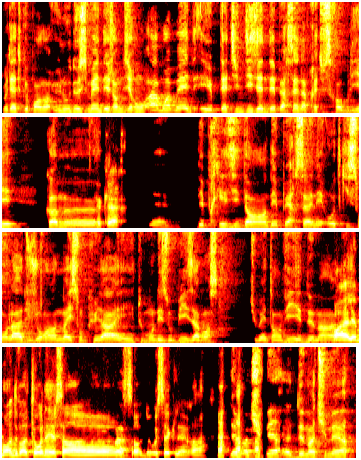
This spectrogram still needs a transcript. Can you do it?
peut-être que pendant une ou deux semaines, des gens me diront Ah, Mohamed, et peut-être une dizaine de personnes, après tu seras oublié, comme euh, c'est clair. Des présidents, des personnes et autres qui sont là, du jour au lendemain, ils sont plus là et tout le monde les oublie, ils avancent. Tu vas être en vie et demain, Ouais, le monde va tourner sans, voilà. sans nous, c'est clair. Hein? Demain, tu meurs, euh, demain, tu meurs,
